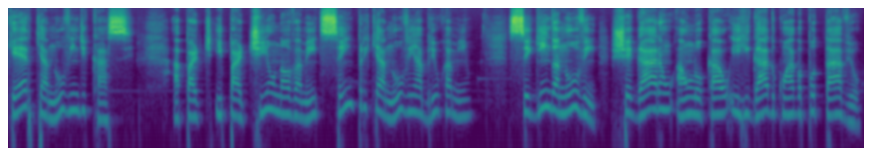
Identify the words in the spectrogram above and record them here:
quer que a nuvem indicasse, part, e partiam novamente sempre que a nuvem abriu o caminho. Seguindo a nuvem, chegaram a um local irrigado com água potável,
